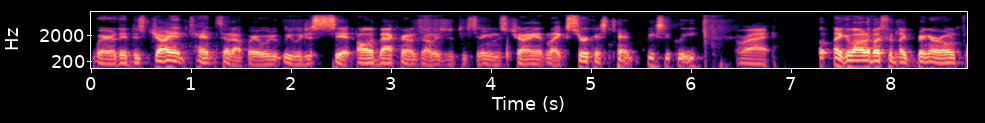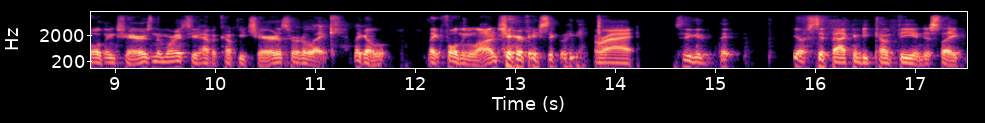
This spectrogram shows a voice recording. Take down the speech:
where they had this giant tent set up where we, we would just sit all the background zombies would be sitting in this giant like circus tent basically Right. like a lot of us would like bring our own folding chairs in the morning so you have a comfy chair to sort of like like a like folding lawn chair basically Right. so you could you know sit back and be comfy and just like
